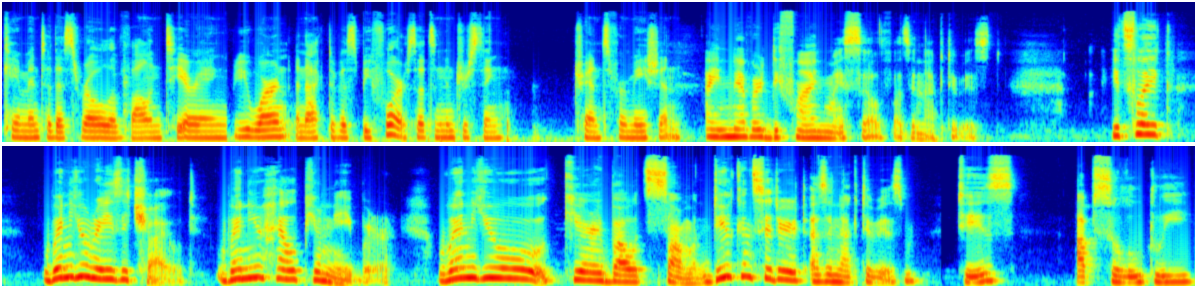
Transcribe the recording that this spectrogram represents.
came into this role of volunteering. You weren't an activist before, so it's an interesting transformation. I never defined myself as an activist. It's like when you raise a child, when you help your neighbor, when you care about someone, do you consider it as an activism? It is absolutely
